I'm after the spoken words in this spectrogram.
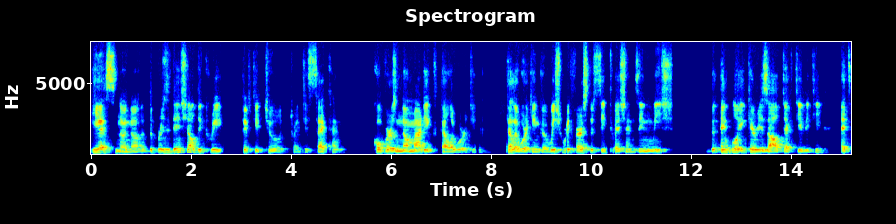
Yes, no, no. The presidential decree 5222 covers nomadic teleworking, teleworking, uh, which refers to situations in which the employee carries out activity at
